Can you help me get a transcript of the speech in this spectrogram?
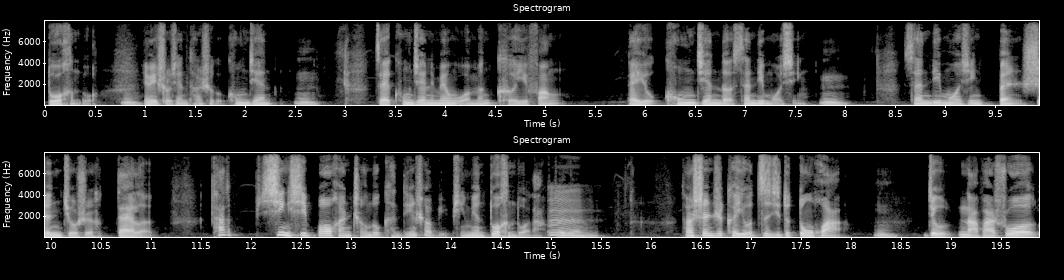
多很多，嗯，因为首先它是个空间，嗯。在空间里面我们可以放带有空间的 3D 模型。嗯三 D 模型本身就是带了它的信息包含程度肯定是要比平面多很多的，对的嗯。它甚至可以有自己的动画，嗯。就哪怕说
